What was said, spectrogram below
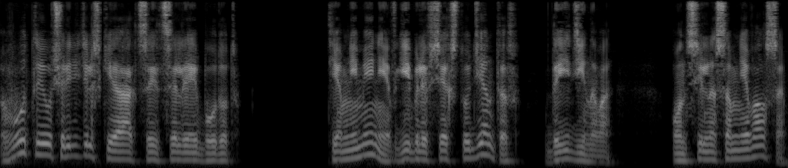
Вот и учредительские акции целей будут. Тем не менее, в гибели всех студентов, до единого, он сильно сомневался.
